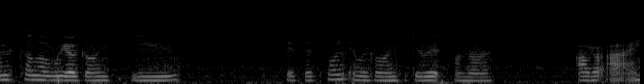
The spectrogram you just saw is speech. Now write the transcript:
First color we are going to use is this one and we're going to do it on the outer eye.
